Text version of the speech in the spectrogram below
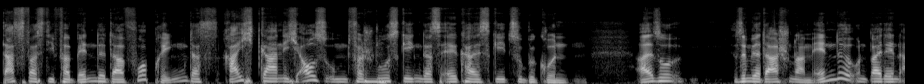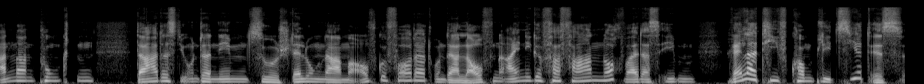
das, was die Verbände da vorbringen, das reicht gar nicht aus, um einen Verstoß mhm. gegen das LKSG zu begründen. Also sind wir da schon am Ende und bei den anderen Punkten, da hat es die Unternehmen zur Stellungnahme aufgefordert und da laufen einige Verfahren noch, weil das eben relativ kompliziert ist.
